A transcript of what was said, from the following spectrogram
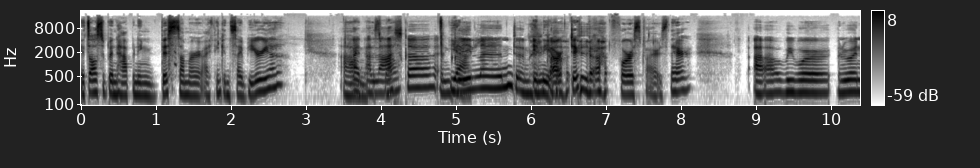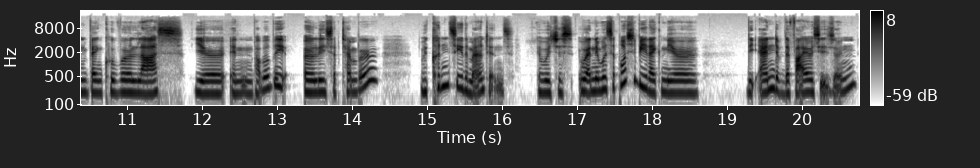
It's also been happening this summer, I think, in Siberia um, and Alaska well. and yeah. Greenland and in the Arctic yeah. forest fires there. Uh, we were when we were in Vancouver last year in probably early September. We couldn't see the mountains. It was just when it was supposed to be like near the end of the fire season,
